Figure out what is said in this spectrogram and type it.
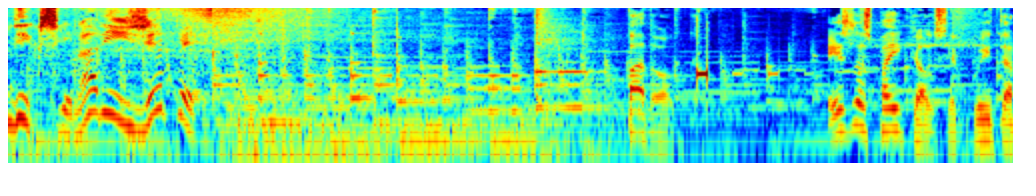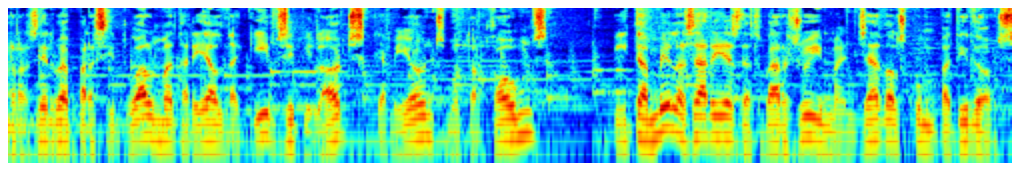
Diccionari GP. Paddock. És l'espai que el circuit es reserva per situar el material d'equips i pilots, camions, motorhomes i també les àrees d'esbarjo i menjar dels competidors.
